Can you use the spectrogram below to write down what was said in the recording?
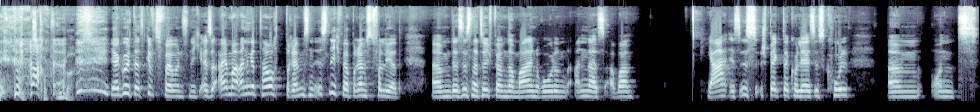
ja gut, das gibt's bei uns nicht. Also einmal angetaucht, bremsen ist nicht, wer bremst, verliert. Ähm, das ist natürlich beim normalen Rodeln anders, aber ja, es ist spektakulär, es ist cool. Ähm, und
